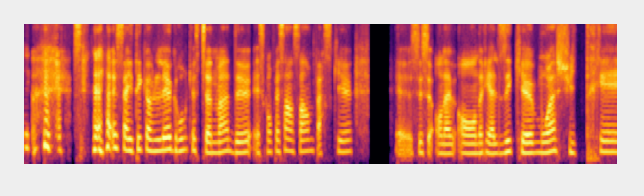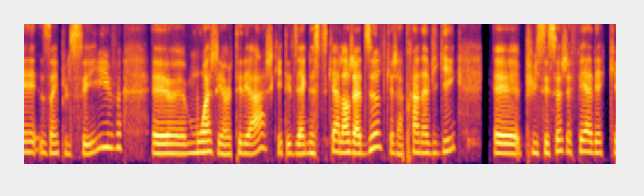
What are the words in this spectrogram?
ça a été comme le gros questionnement de est-ce qu'on fait ça ensemble parce que Euh, c'est ça. On a, on a réalisé que moi, je suis très impulsive. Euh, moi, j'ai un TDAH qui a été diagnostiqué à l'âge adulte, que j'apprends à naviguer. Euh, puis c'est ça, je fais avec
